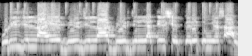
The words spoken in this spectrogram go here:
पुढील जिल्हा आहे बीड जिल्हा. बीड जिल्ह्यातील शेतकरी तुम्ही असाल.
